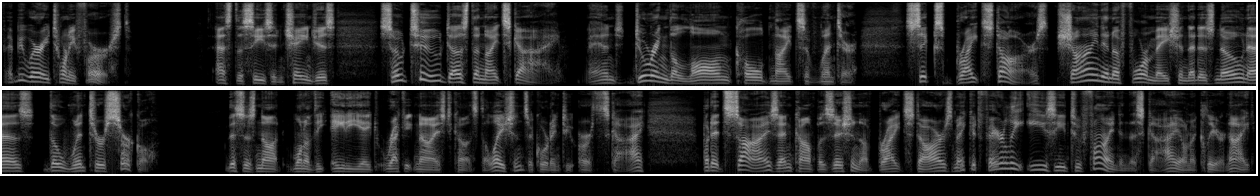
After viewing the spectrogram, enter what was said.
February 21st. As the season changes, so too does the night sky, and during the long, cold nights of winter, six bright stars shine in a formation that is known as the Winter Circle. This is not one of the 88 recognized constellations according to Earth Sky, but its size and composition of bright stars make it fairly easy to find in the sky on a clear night,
